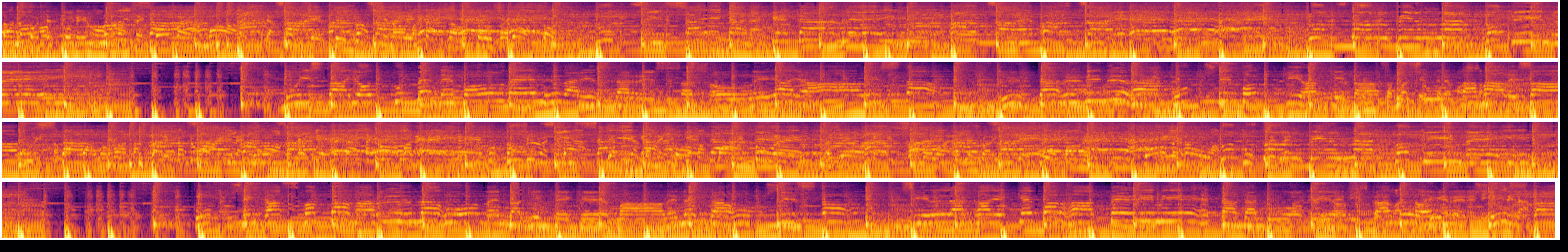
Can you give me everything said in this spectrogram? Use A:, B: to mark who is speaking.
A: tarkoitettu, niin onhan se komea maali. Ja siirtyy 2-0 tässä ottelussa johtoon.
B: Kupsissa ei käydä ketään, ei.
A: Tekee mutta syöttää. Ja sieltä tulee. Ja se on Savolainen, joka iskee tuon maalin. 3-0 Kupsille.
B: pinnat kotiin vei. Kupsin kasvattama ryhmä huomennakin tekee maalin, että hupsista. Sillä kaikkein parhaat pelimiehet
A: Nissilä.
B: kupsista.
